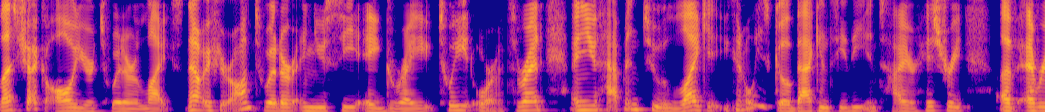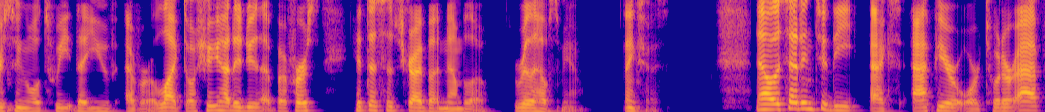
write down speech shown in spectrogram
let's check all your Twitter likes. Now, if you're on Twitter and you see a great tweet or a thread and you happen to like it, you can always go back and see the entire history of every single tweet that you've ever liked. I'll show you how to do that, but first, hit the subscribe button down below. It really helps me out. Thanks, guys. Now, let's head into the X app here or Twitter app.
